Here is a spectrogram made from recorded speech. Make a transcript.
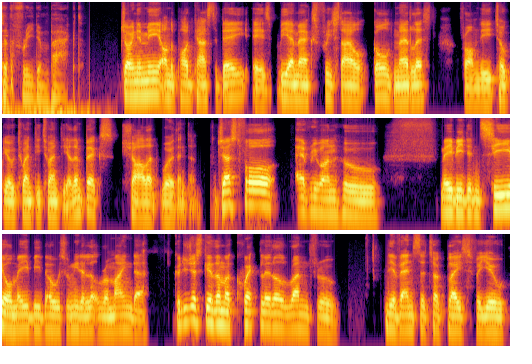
to the Freedom Pact. Joining me on the podcast today is BMX freestyle gold medalist from the Tokyo 2020 Olympics, Charlotte Worthington. Just for everyone who maybe didn't see, or maybe those who need a little reminder, could you just give them a quick little run through the events that took place for you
